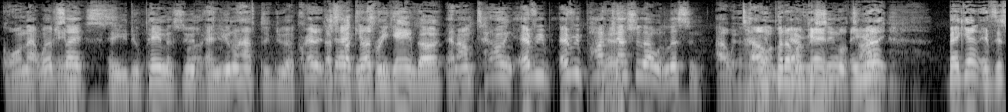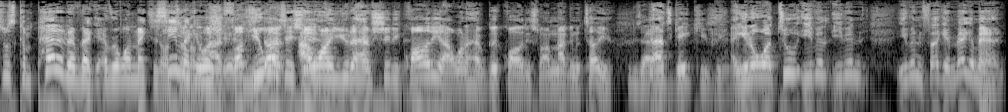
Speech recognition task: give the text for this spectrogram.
go on that website Payments. and you do payments, dude, Fuck and yeah. you don't have to do a credit That's check. fucking nothing. free game, dog. And I'm telling every every podcaster that would listen, I would tell Yeah, them put them on every game. single And time. You're like- but again, if this was competitive, like everyone makes it seem like it was, about shit. Fuck you, you dog. want to say shit. I want you to have shitty quality. I want to have good quality, so I'm not going to tell you. Exactly. That's gatekeeping. And you know what? Too even even even fucking Mega Man,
